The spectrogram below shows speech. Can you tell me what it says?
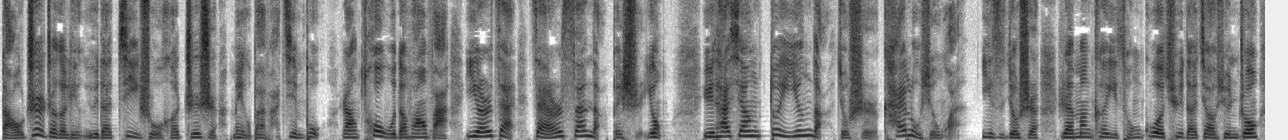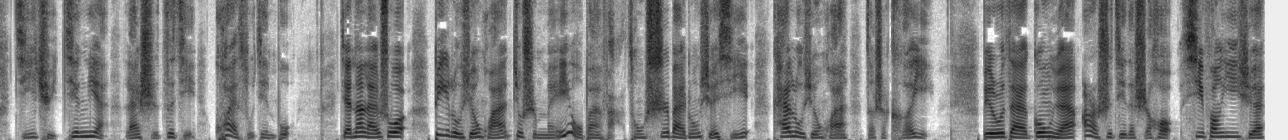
导致这个领域的技术和知识没有办法进步，让错误的方法一而再、再而三的被使用。与它相对应的就是开路循环，意思就是人们可以从过去的教训中汲取经验，来使自己快速进步。简单来说，闭路循环就是没有办法从失败中学习，开路循环则是可以。比如在公元二世纪的时候，西方医学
